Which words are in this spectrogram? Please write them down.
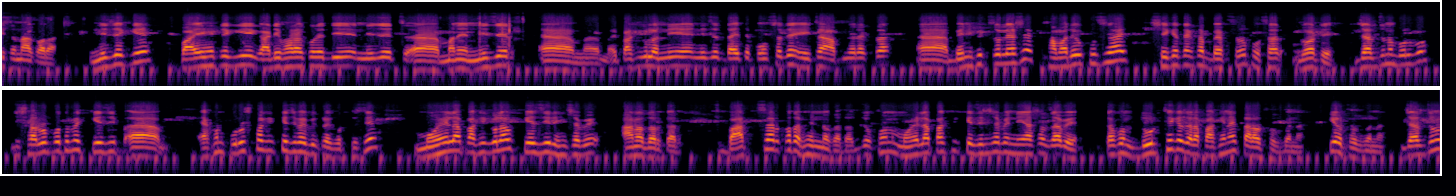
এটা না করা। নিজেকে পায়ে হেঁটে গিয়ে গাড়ি ভাড়া করে দিয়ে নিজের মানে নিজের পাখিগুলো নিয়ে নিজের দায়িত্বে পৌঁছে দেয় এটা আপনার একটা বেনিফিট চলে আসে, খামারেও খুশি হয়, সেক্ষেত্রে একটা ব্যবসারও প্রসার ঘটে। যার জন্য বলব যে সর্বপ্রথমে কেজি এখন পুরুষ পাখি কেজি ভাবে বিক্রয় করতেছে, মহিলা পাখিগুলোও কেজির হিসাবে আনা দরকার। বাচ্চার কথা ভিন্ন কথা, যখন মহিলা পাখি কেজি হিসাবে নিয়ে আসা যাবে, তখন দূর থেকে যারা পাখি নেয় তারাও ঠকবে না, কেউ ঠকবে না। যার জন্য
